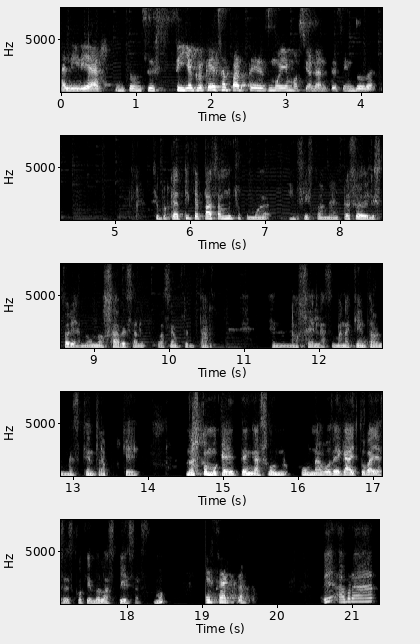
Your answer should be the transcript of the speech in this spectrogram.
a lidiar. Entonces, sí, yo creo que esa parte es muy emocionante, sin duda. Sí, porque a ti te pasa mucho como, insisto, en el precio de la historia, ¿no? No sabes a lo que vas a enfrentar en, no sé, la semana que entra o el mes que entra, porque no es como que tengas una bodega y tú vayas escogiendo las piezas, ¿no? Exacto. Oye, ¿habrá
